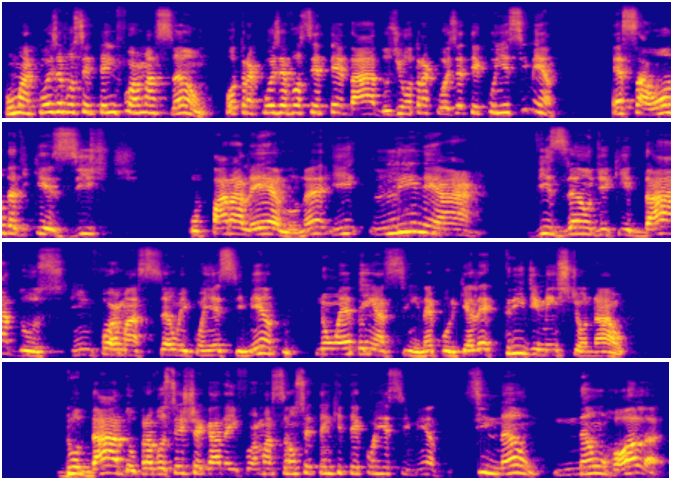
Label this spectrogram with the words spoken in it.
Uma coisa é você ter informação, outra coisa é você ter dados e outra coisa é ter conhecimento. Essa onda de que existe o paralelo né, e linear visão de que dados, informação e conhecimento não é bem assim, né? Porque ela é tridimensional. Do dado, para você chegar na informação, você tem que ter conhecimento. Se não, não rola.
